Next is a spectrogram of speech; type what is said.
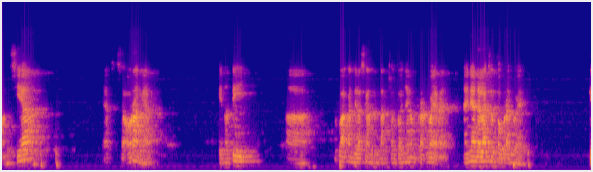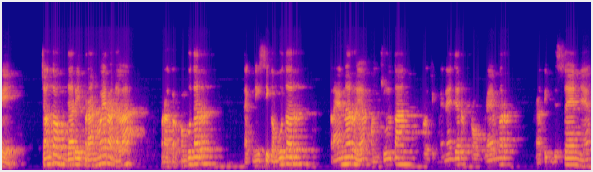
Manusia ya seseorang ya. Oke nanti uh, akan jelaskan tentang contohnya brandware ya. Nah ini adalah contoh brandware. Oke, Contoh dari brandware adalah operator komputer, teknisi komputer, trainer ya, konsultan, project manager, programmer, graphic design ya,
